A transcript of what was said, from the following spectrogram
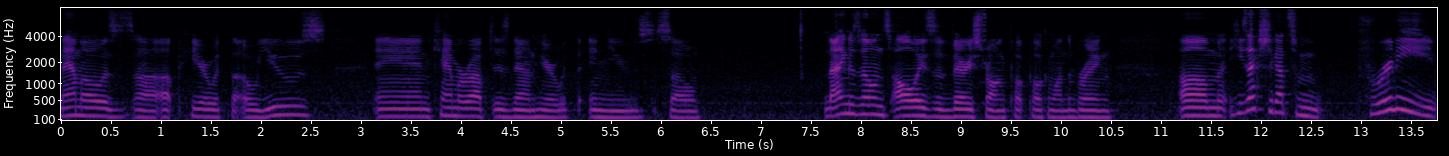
Mamo is uh, up here with the OUs, and Camerupt is down here with the NUs, so Magnezone's always a very strong po Pokemon to bring. Um, he's actually got some pretty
